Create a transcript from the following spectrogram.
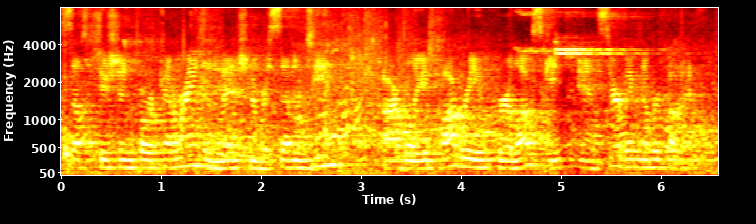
Substitution for Kettle Rain in match number 17, Aubrey, Aubrey Berlowski, and serving number 5.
